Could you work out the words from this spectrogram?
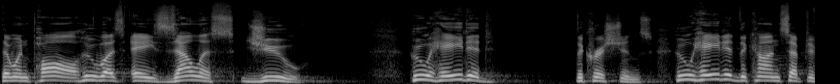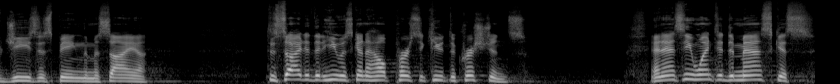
that when Paul, who was a zealous Jew, who hated the Christians, who hated the concept of Jesus being the Messiah, decided that he was going to help persecute the Christians. And as he went to Damascus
